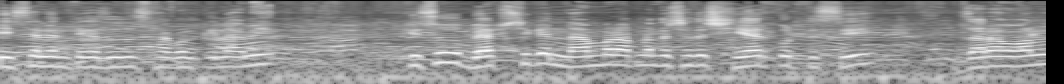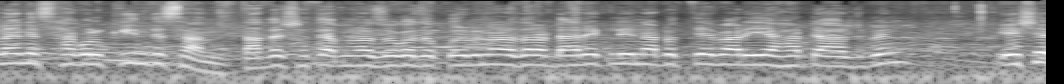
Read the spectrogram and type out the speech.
এই চ্যানেল থেকে যদি ছাগল কিনে, আমি কিছু ব্যবসায়িকের নাম্বার আপনাদের সাথে শেয়ার করতেছি। যারা অনলাইনে ছাগল কিনতে চান, তাদের সাথে আপনারা যোগাযোগ করবেন আর যারা ডাইরেক্টলি নাটকতে বাড়িয়ে হাটে আসবেন, এসে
